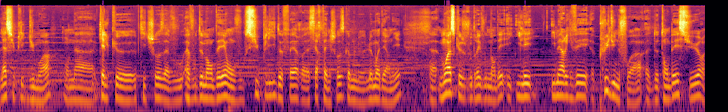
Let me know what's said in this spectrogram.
La supplique du mois. On a quelques petites choses à vous, à vous demander. On vous supplie de faire euh, certaines choses comme le, mois dernier. Euh, moi, ce que je voudrais vous demander, il est il m'est arrivé plus d'une fois de tomber sur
